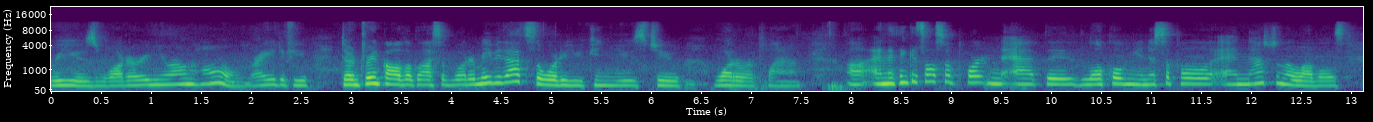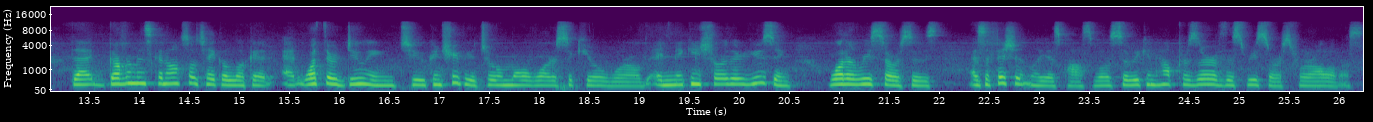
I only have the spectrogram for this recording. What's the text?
reuse water in your own home, right? If you don't drink all the glass of water, maybe that's the water you can use to water a plant. Uh, and I think it's also important at the local, municipal, and national levels that governments can also take a look at, at what they're doing to contribute to a more water secure world and making sure they're using water resources as efficiently as possible so we can help preserve this resource for all of us.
